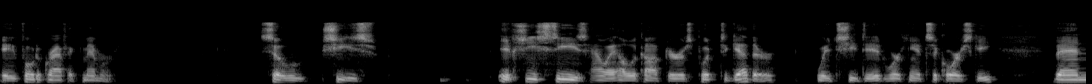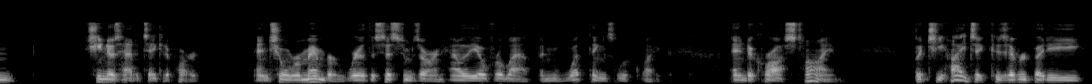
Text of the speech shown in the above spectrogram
a photographic memory. So she's, if she sees how a helicopter is put together, which she did working at Sikorsky, then she knows how to take it apart. And she'll remember where the systems are and how they overlap and what things look like and across time. But she hides it because everybody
